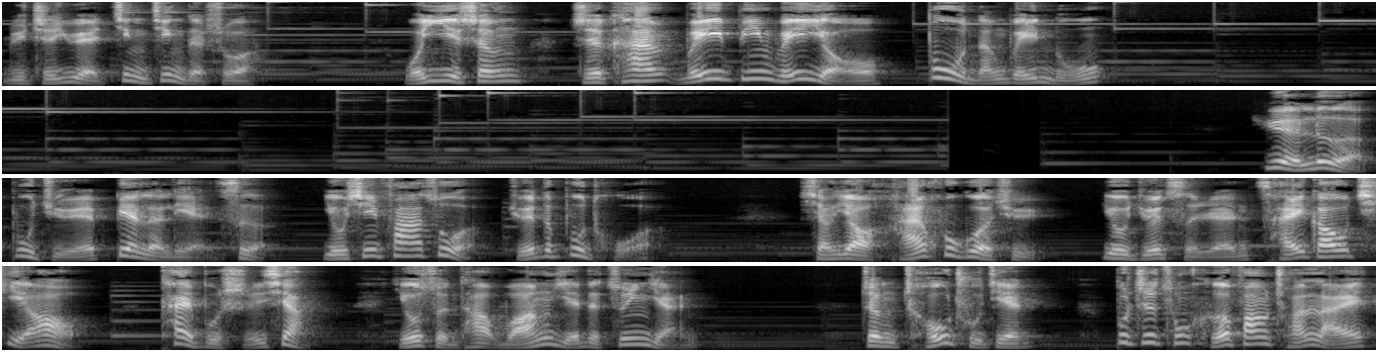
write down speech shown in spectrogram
吕之岳静静地说：“我一生只堪为宾为友。”不能为奴。乐乐不觉变了脸色，有心发作，觉得不妥，想要含糊过去，又觉此人才高气傲，太不识相，有损他王爷的尊严。正踌躇间，不知从何方传来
